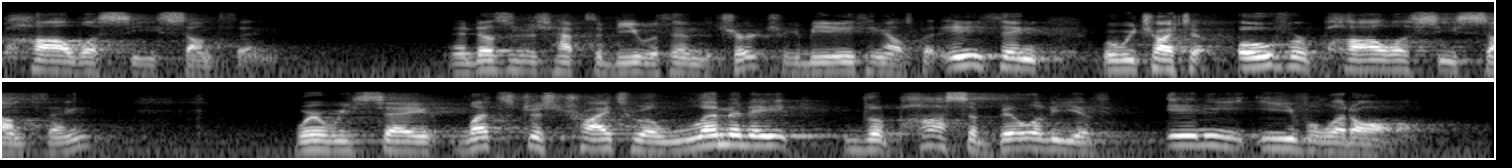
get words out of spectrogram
policy something. And it doesn't just have to be within the church, it can be anything else, but anything where we try to over policy something, where we say, let's just try to eliminate the possibility of any evil at all.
